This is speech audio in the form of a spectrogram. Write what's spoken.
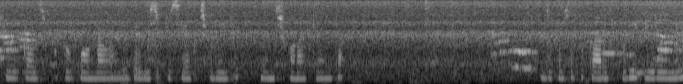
ಚೂರು ಕಲಿಸ್ಬಿಟ್ಟು ಬೋಂಡ ಮಾಡಿದ್ದೆ, ಬಿಸಿ ಬಿಸಿಯಾಗಿ ಚಳಿಗೆ ನೆಂಚ್ಕೊಳಕ್ಕೆ ಅಂತ. ಇದಕ್ಕೊಂದು ಸ್ವಲ್ಪ ಖಾರದ ಪುಡಿ, ಈರುಳ್ಳಿ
